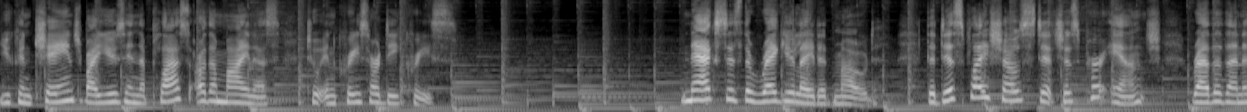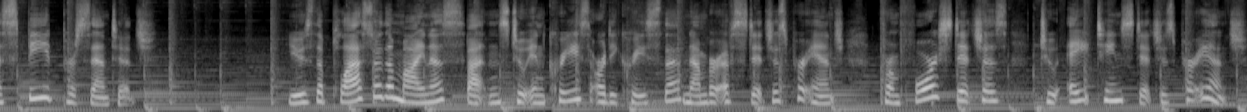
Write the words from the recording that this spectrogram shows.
You can change by using the plus or the minus to increase or decrease. Next is the regulated mode. The display shows stitches per inch rather than a speed percentage. Use the plus or the minus buttons to increase or decrease the number of stitches per inch from 4 stitches to 18 stitches per inch.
